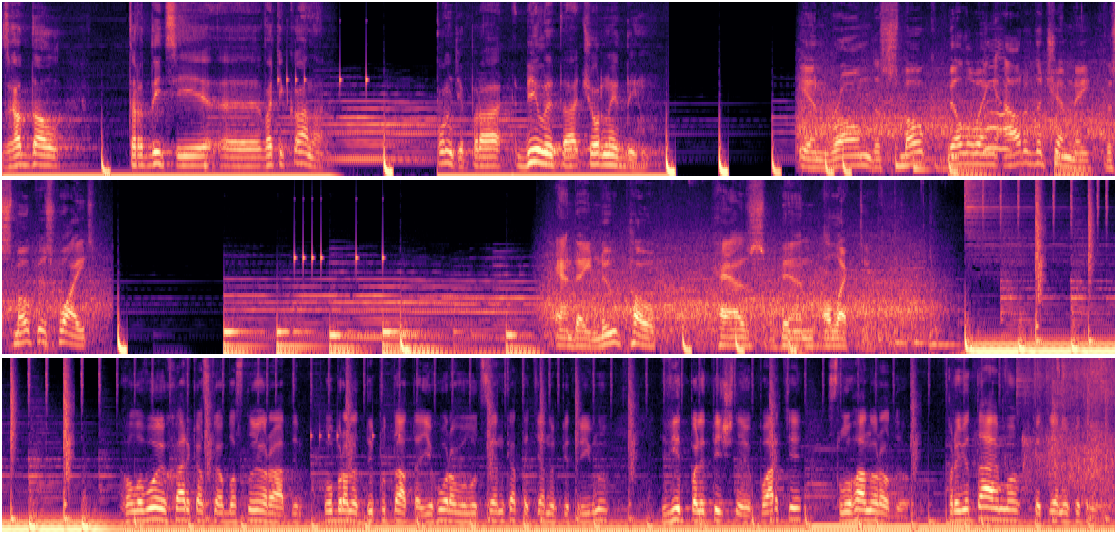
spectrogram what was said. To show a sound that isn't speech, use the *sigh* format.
згадав традиції е, Ватикана. Помните про білий та чорний дим. In Rome, the smoke billowing out of the chimney, the smoke is white. And a new pope has been elected. Головою Харківської обласної ради обрано депутата Єгорову Луценка Тетяну Петрівну від політичної партії Слуга народу. Привітаємо Тетяну Петрівну.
